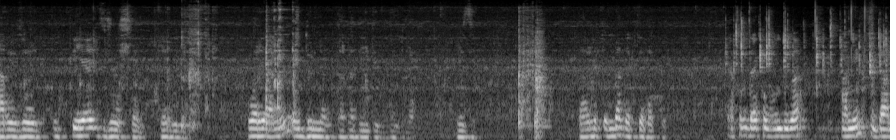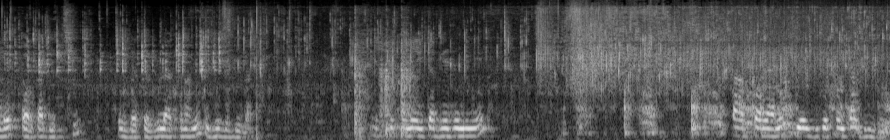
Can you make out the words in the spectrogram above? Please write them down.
আর ওই যে পেঁয়াজ, রসুন, এগুলো। পরে আমি এই ধনিয়া পাতাটা দিয়ে দেবো বন্ধুরা। এই যে, তাহলে তোমরা দেখতে থাকো। এখন দেখো বন্ধুরা, আমি ডালের তরকা দিচ্ছি। এই এগুলো এখন আমি ভেজে দিলাম। একটুখানি এইটা ভেজে নিয়ে, তারপরে আমি পেঁয়াজ রসুনটা দিয়ে দেবো।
